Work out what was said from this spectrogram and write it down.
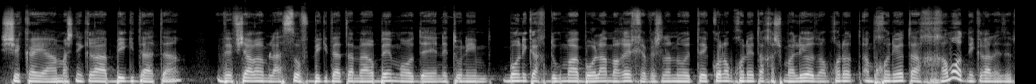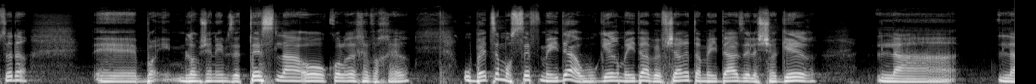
שקיים, מה שנקרא ביג דאטה, ואפשר היום לאסוף ביג דאטה מהרבה מאוד אה, נתונים. בואו ניקח דוגמה בעולם הרכב, יש לנו את אה, כל המכוניות החשמליות והמכוניות החכמות נקרא לזה, בסדר? בוא, לא משנה אם זה טסלה או כל רכב אחר, הוא בעצם אוסף מידע, הוא אוגר מידע ואפשר את המידע הזה לשגר ל... לא,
